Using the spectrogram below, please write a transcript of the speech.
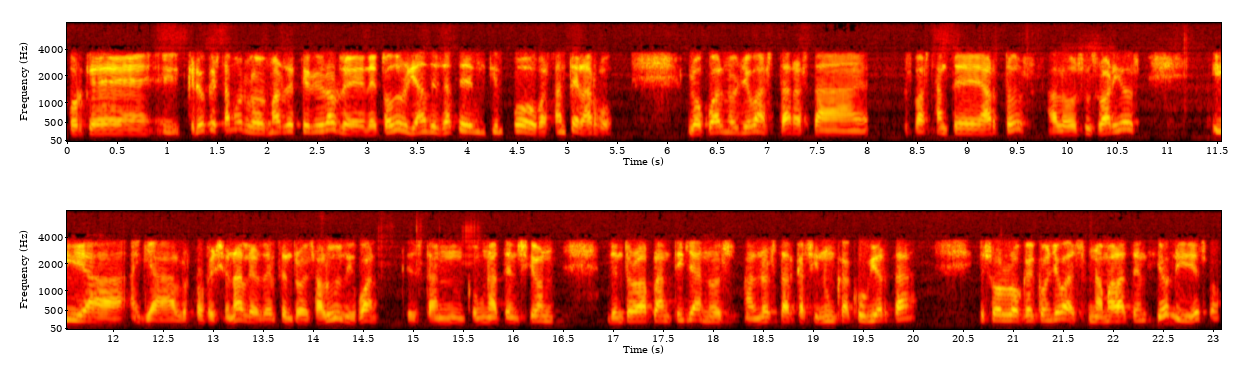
porque eh, creo que estamos los más deteriorados de, de todos ya desde hace un tiempo bastante largo, lo cual nos lleva a estar hasta pues, bastante hartos a los usuarios y a, y a los profesionales del centro de salud igual, que están con una tensión dentro de la plantilla, no es- al no estar casi nunca cubierta, eso lo que conlleva es una mala atención y eso,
